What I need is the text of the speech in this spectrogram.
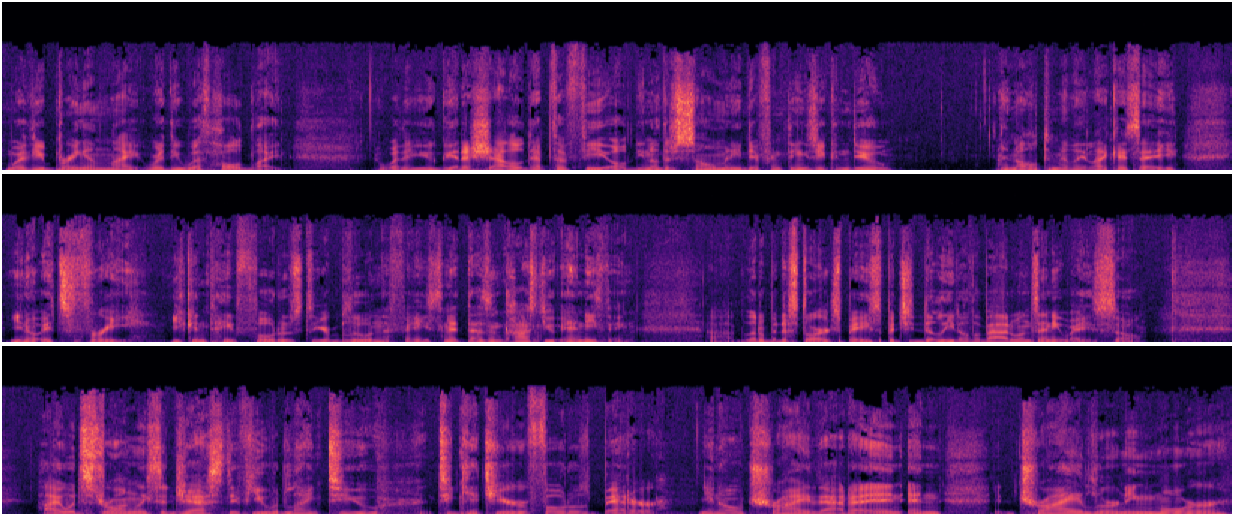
Whether you bring in light, whether you withhold light, whether you get a shallow depth of field, you know, there's so many different things you can do And ultimately, like I say, you know, it's free. You can take photos to your blue in the face and it doesn't cost you anything. Uh, a little bit of storage space, but you delete all the bad ones anyways. So I would strongly suggest if you would like to to get your photos better, you know, try that and and try learning more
